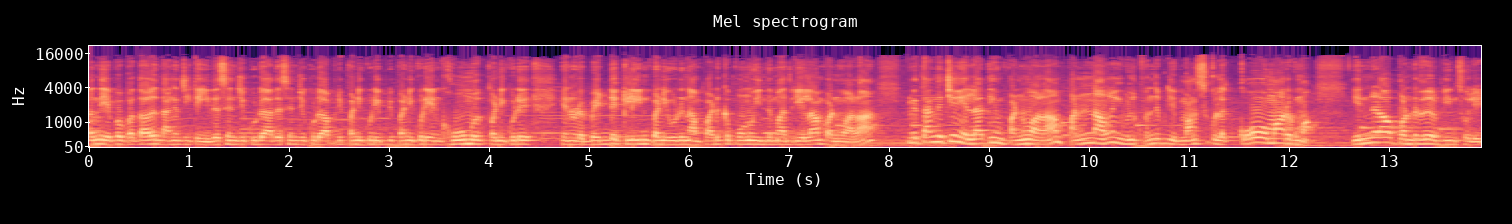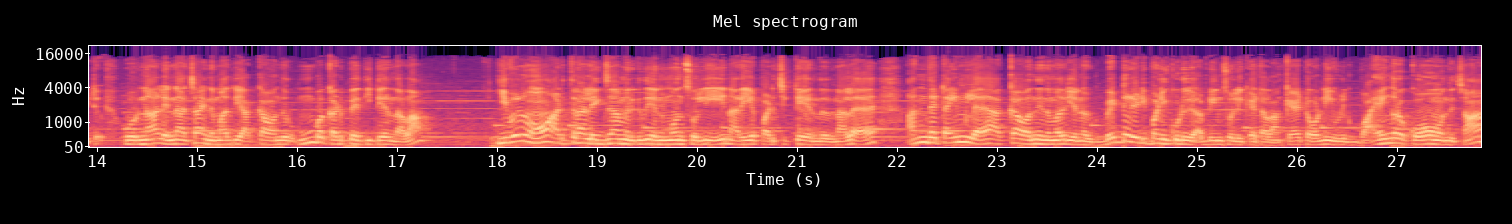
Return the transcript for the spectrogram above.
வந்து எப்போ பார்த்தாலும் தங்கச்சிக்கிட்ட இதை செஞ்சு கொடு அதை செஞ்சு கொடு அப்படி பண்ணி கொடு இப்படி பண்ணி கொடு எனக்கு ஹோம்ஒர்க் பண்ணி கொடு என்னோட பெட்டை க்ளீன் பண்ணி விடு நான் படுக்க போகணும் இந்த மாதிரியெல்லாம் பண்ணுவாளாம். இந்த தங்கச்சியும் எல்லாத்தையும் பண்ணுவாளாம். பண்ணாலும் இவளுக்கு வந்து இப்படி மனசுக்குள்ளே கோபமாக இருக்குமா? என்னடா பண்ணுறது அப்படின்னு சொல்லிட்டு. ஒரு நாள் என்னாச்சா இந்த மாதிரி அக்கா வந்து ரொம்ப கடுப்பேற்றிட்டே இருந்தாலாம். இவளும் அடுத்த நாள் எக்ஸாம் இருக்குது என்னமோன்னு சொல்லி நிறைய படிச்சுக்கிட்டே இருந்ததுனால அந்த டைமில் அக்கா வந்து இந்த மாதிரி எனக்கு பெட் ரெடி பண்ணி கொடு அப்படின்னு சொல்லி கேட்டாலாம். கேட்ட உடனே இவளுக்கு பயங்கர கோவம் வந்துச்சான்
